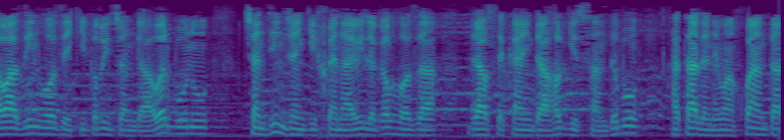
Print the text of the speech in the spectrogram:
هەوازین هۆزێکی دڕی جەنگاوەر بوون و چەندین جەنگی خوێناوی لەگەڵ هۆزە دراوسێکانیدا هەڵگیرساندبوو هەتا لە نێوان خۆیاندا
